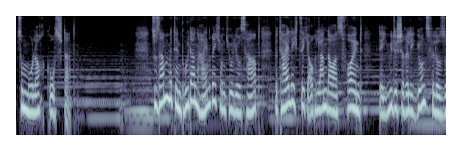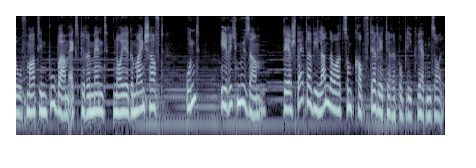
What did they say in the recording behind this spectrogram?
zum Moloch Großstadt. Zusammen mit den Brüdern Heinrich und Julius Hart beteiligt sich auch Landauers Freund, der jüdische Religionsphilosoph Martin Buber am Experiment Neue Gemeinschaft und Erich Mühsam, der später wie Landauer zum Kopf der Räterepublik werden soll.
